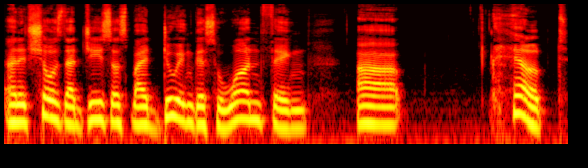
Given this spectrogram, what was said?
and it shows that jesus by doing this one thing uh, helped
